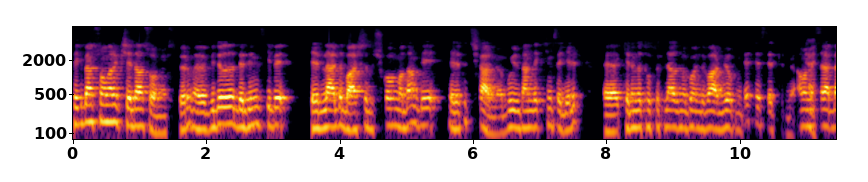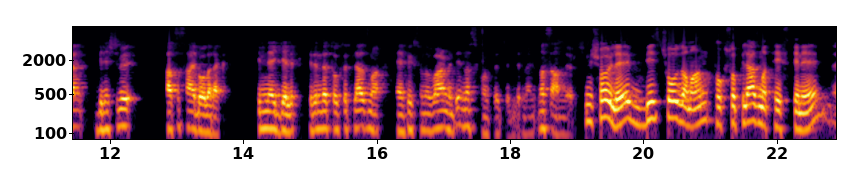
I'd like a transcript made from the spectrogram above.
Peki ben son olarak bir şey daha sormak istiyorum. Ee, videoda dediğimiz gibi kedilerde bağışıklığı düşük olmadan bir belirti çıkarmıyor. Bu yüzden de kimse gelip e, kedimde toksoplazma gondii var mı yok mu diye test ettirmiyor. Ama Evet. mesela ben bilinçli bir hasta sahibi olarak kliniğe gelip kedimde toksoplazma enfeksiyonu var mı diye nasıl kontrol edebilirim? Yani nasıl anlıyoruz? Şimdi şöyle biz çoğu zaman toksoplazma testini e,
